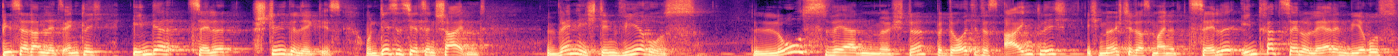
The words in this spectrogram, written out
bis er dann letztendlich in der Zelle stillgelegt ist. Und das ist jetzt entscheidend. Wenn ich den Virus loswerden möchte, bedeutet es eigentlich, ich möchte, dass meine Zelle intrazellulär den Virus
